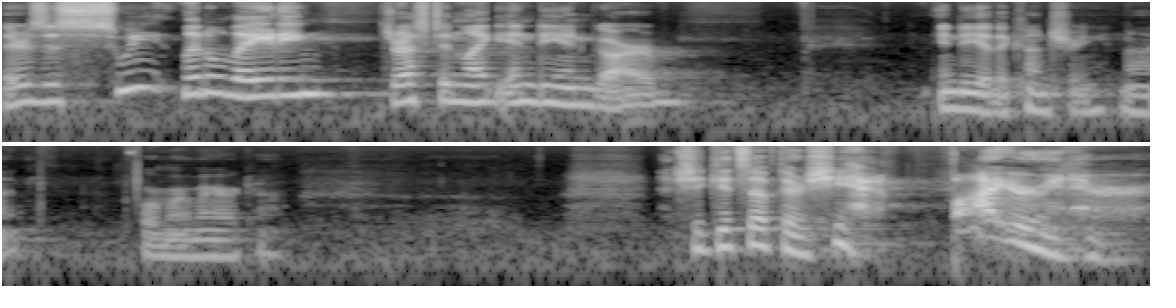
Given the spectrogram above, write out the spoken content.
there's this sweet little lady dressed in like Indian garb. India, the country, not former America. She gets up there and she had a fire in her.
